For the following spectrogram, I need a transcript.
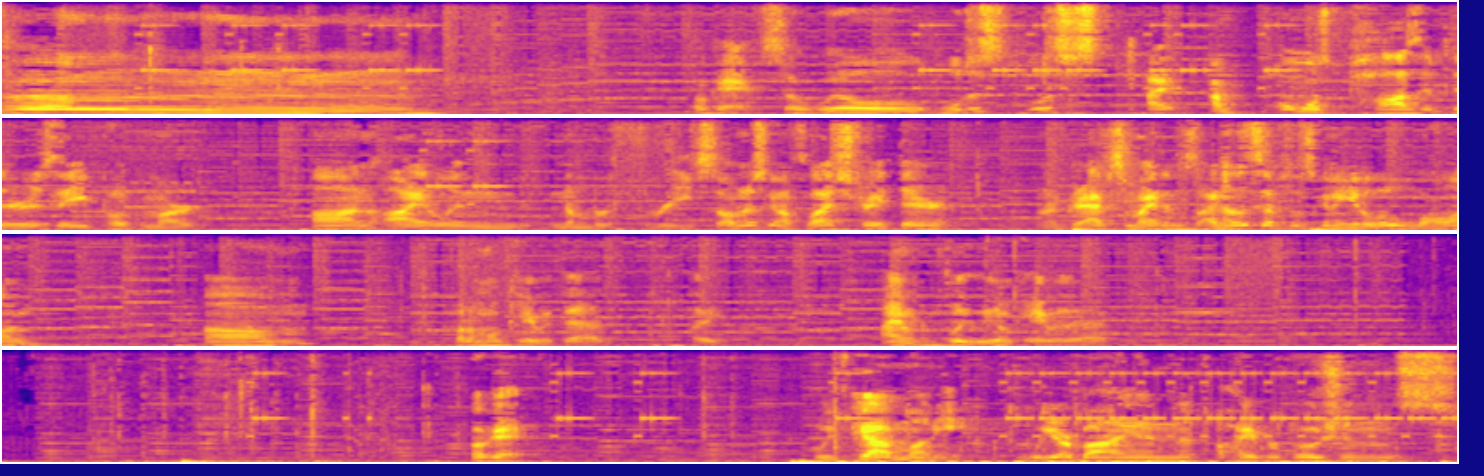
Um. Okay, so we'll we'll just we'll just I I'm almost positive there is a Pokemon on island number three. So I'm just gonna fly straight there. I'm gonna grab some items. I know this episode's gonna get a little long, um, but I'm okay with that. Like, I'm completely okay with that. Okay. We've got money. We are buying hyper potions.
